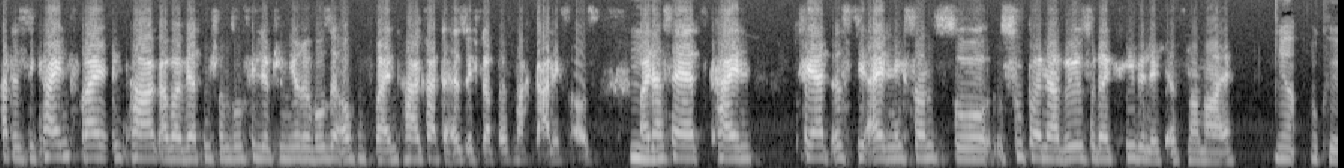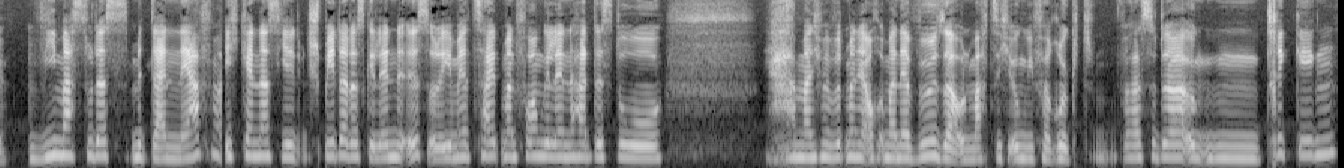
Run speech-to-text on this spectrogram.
hatte sie keinen freien Tag, aber wir hatten schon so viele Turniere, wo sie auch einen freien Tag hatte. Also ich glaube, das macht gar nichts aus. Mhm. Weil das ja jetzt kein Pferd ist, die eigentlich sonst so super nervös oder kriebelig ist normal. Ja, okay. Wie machst du das mit deinen Nerven? Ich kenne das, je später das Gelände ist oder je mehr Zeit man vorm Gelände hat, desto. Ja, manchmal wird man ja auch immer nervöser und macht sich irgendwie verrückt. Hast du da irgendeinen Trick gegen?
